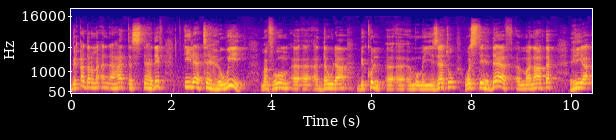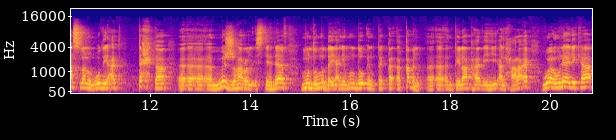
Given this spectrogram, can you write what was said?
بقدر ما أنها تستهدف إلى تهويد مفهوم الدولة بكل مميزاته. واستهداف مناطق هي أصلا وضعت تحت مجهر الاستهداف منذ مدة يعني منذ قبل انطلاق هذه الحرائق. وهنالك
